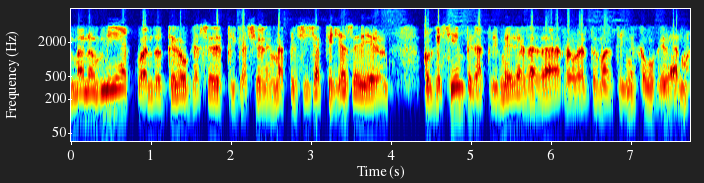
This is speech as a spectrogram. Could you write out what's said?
manos mías cuando tengo que hacer explicaciones más precisas que ya se dieron, porque siempre las primeras las da Roberto Martínez como quedamos,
